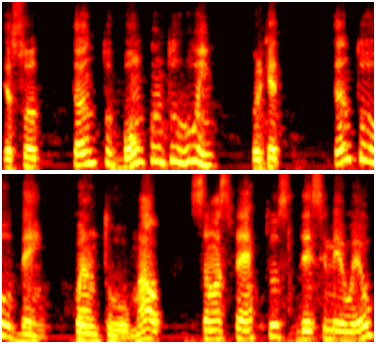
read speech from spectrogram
eu sou tanto bom quanto ruim, porque tanto o bem quanto o mal são aspectos desse meu eu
